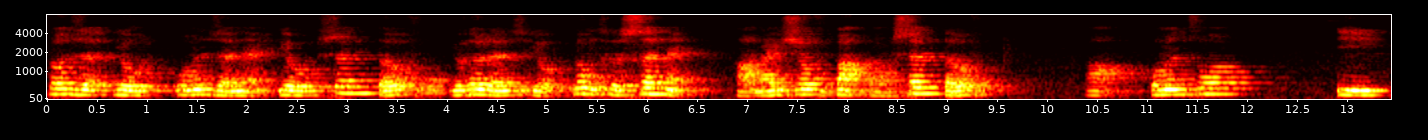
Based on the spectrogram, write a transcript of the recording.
说人有我们人呢有生得福，有的人是有用这个生呢啊来修福报，用生得福，啊，我们说以。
